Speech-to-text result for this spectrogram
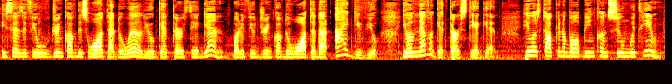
He says, If you drink of this water at the well, you'll get thirsty again. But if you drink of the water that I give you, you'll never get thirsty again. He was talking about being consumed with him.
